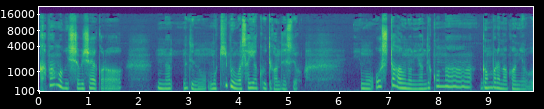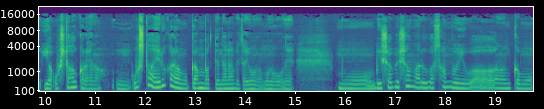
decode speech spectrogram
カバンもびしゃびしゃやから、な、なんていうの、もう気分は最悪って感じですよ。もう押した合うのになんでこんな頑張らなあかんやろ。いや押した合うからやな。うん。押した合えるからもう頑張って並べたようなものをねもうびしゃびしゃなるわ寒いわ。なんかもう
